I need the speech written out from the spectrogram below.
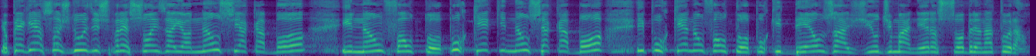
Eu peguei essas duas expressões aí, ó, não se acabou e não faltou. Por que, que não se acabou e por que não faltou? Porque Deus agiu de maneira sobrenatural.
